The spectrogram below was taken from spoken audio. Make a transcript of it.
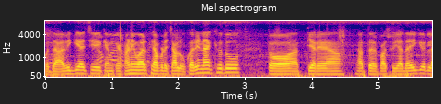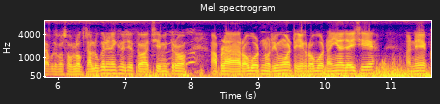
બધા આવી ગયા છીએ. કેમ કે ઘણી વારથી આપણે ચાલુ કરી નાખ્યું હતું. તો અત્યારે અત્યારે પાછું યાદ આવી ગયું એટલે આપણે પાછો વ્લોગ ચાલુ કરી નાખ્યો છે. તો આ છે મિત્રો આપણા રોબોટનો રિમોટ એક રોબોટ અહીંયા જાય છે અને એક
